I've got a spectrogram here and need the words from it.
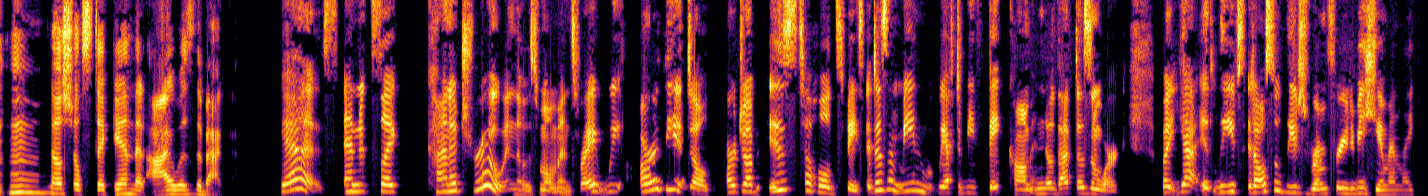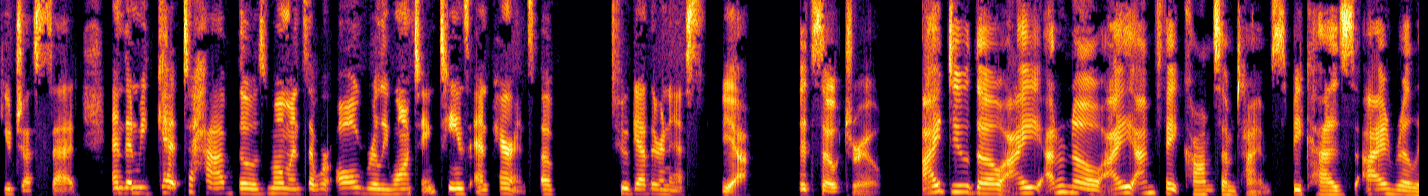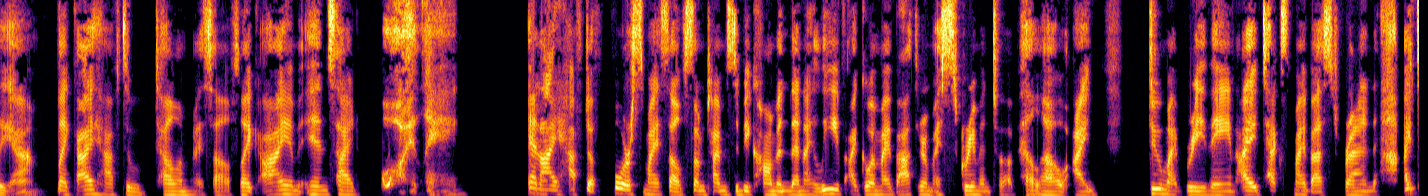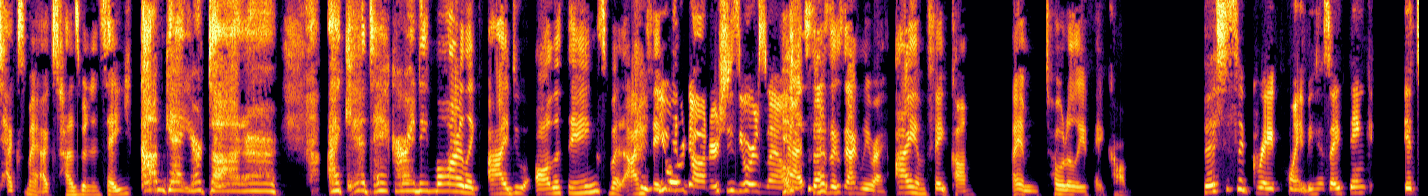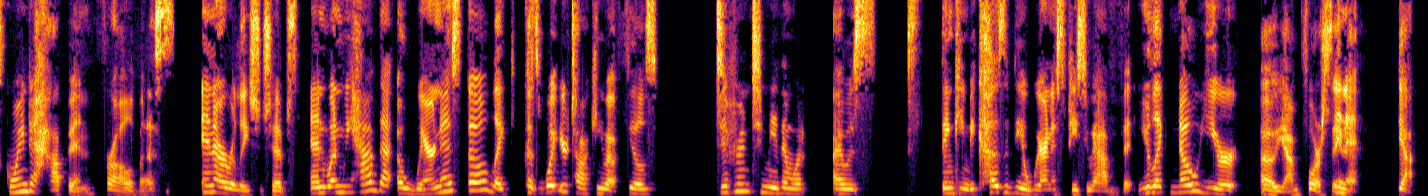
no, she'll stick in that I was the bad guy. Yes. And it's like kind of true in those moments, right? We are the adult. Our job is to hold space. It doesn't mean we have to be fake calm and no, that doesn't work. But yeah, it leaves, it also leaves room for you to be human, like you just said. And then we get to have those moments that we're all really wanting, teens and parents, of togetherness. Yeah, it's so true. I do though. I I don't know. I I'm fake calm sometimes because I really am. Like I have to tell myself. Like I am inside boiling. And I have to force myself sometimes to be calm. And then I leave. I go in my bathroom. I scream into a pillow. I do my breathing. I text my best friend. I text my ex husband and say, Come get your daughter. I can't take her anymore. Like I do all the things, but I'm fake. Your daughter, she's yours now. Yes, that's exactly right. I am fake calm. I am totally fake calm. This is a great point because I think it's going to happen for all of us in our relationships. And when we have that awareness, though, like, because what you're talking about feels different to me than what I was thinking because of the awareness piece you have of it. You like know you're Oh yeah, I'm forcing in it. Yeah.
